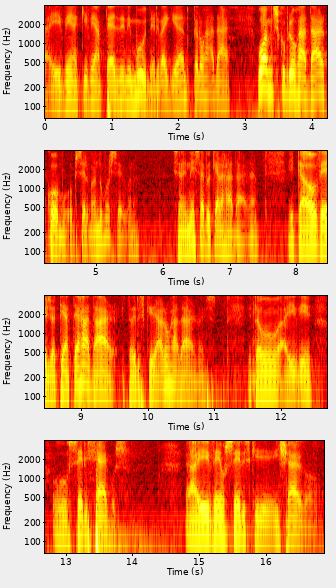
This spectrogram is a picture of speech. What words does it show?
Aí vem aqui, vem a pedra, ele muda. Ele vai guiando pelo radar. O homem descobriu o radar como? Observando o morcego, né? Você nem sabia o que era radar, né? Então, veja, tem até radar. Então eles criaram radar, né? Então aí vem os seres cegos. Aí vem os seres que enxergam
